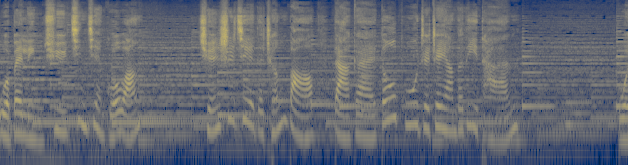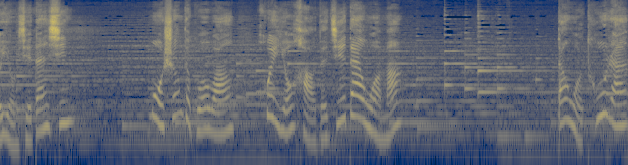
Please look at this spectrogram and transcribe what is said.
我被领去觐见国王。全世界的城堡大概都铺着这样的地毯，我有些担心。陌生的国王会友好的接待我吗？当我突然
